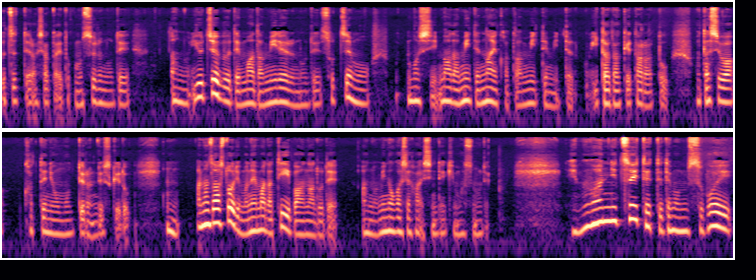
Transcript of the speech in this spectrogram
映ってらっしゃったりとかもするのであの YouTube でまだ見れるのでそっちももしまだ見てない方は見てみていただけたらと私は勝手に思ってるんですけど、うん、アナザーストーリーもねまだ TVer などであの見逃し配信できますので。m 1についてってでもすごい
